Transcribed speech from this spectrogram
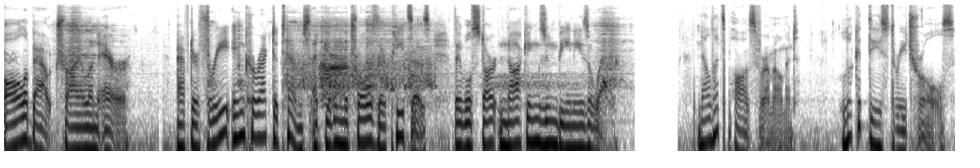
all about trial and error. After three incorrect attempts at giving the trolls their pizzas, they will start knocking Zoombinis away. Now let's pause for a moment. Look at these three trolls.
